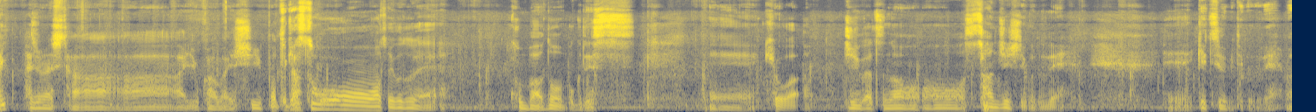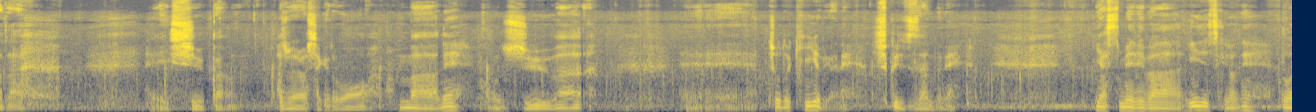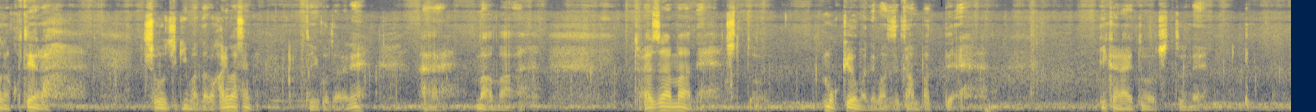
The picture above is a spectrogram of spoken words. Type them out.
はい始まりました。横浜市ポッドキャスト。ということでこんばんはどうも僕です、えー今日は10月の30日ということで、えー月曜日ということでまた、え1週間始まりましたけどもまあね今週は、えーちょうど金曜日がね祝日なんでね休めればいいですけどねどうなことやら正直まだ分かりません。ということでね、はい、まあまあ。とりあえずはまあねちょっと木曜までまず頑張っていかないとちょっとね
